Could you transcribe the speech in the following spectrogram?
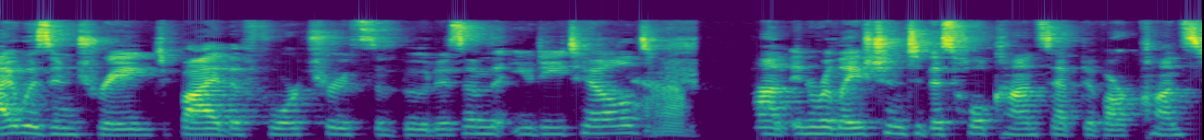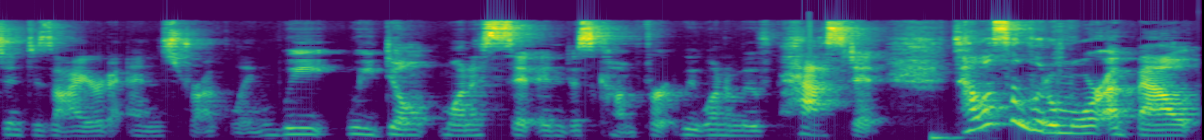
I was intrigued by the four truths of Buddhism that you detailed. Yeah. Um, in relation to this whole concept of our constant desire to end struggling. We we don't want to sit in discomfort. We want to move past it. Tell us a little more about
